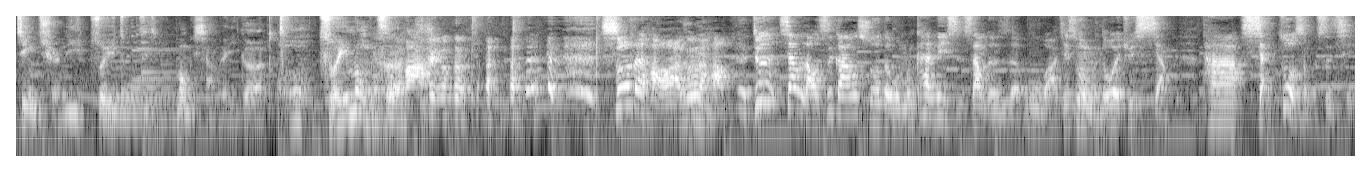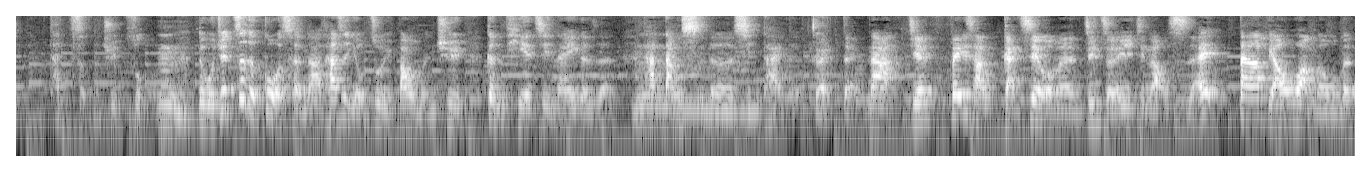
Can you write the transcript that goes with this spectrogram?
尽全力追逐自己梦想的一个追梦者吧。说得好啊，说得好，就是像老师刚刚说的，我们看历史上的人物啊，其实我们都会去想他想做什么事情。他怎么去做？嗯，对，我觉得这个过程呢、啊，它是有助于帮我们去更贴近那一个人、嗯、他当时的心态的。对对，那今天非常感谢我们金哲义金老师。哎，大家不要忘了，我们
